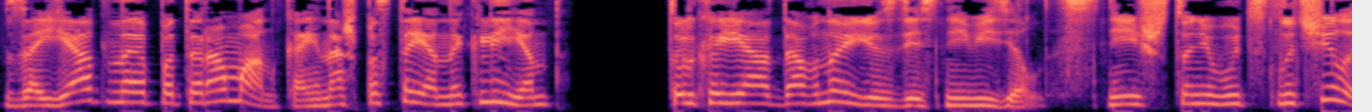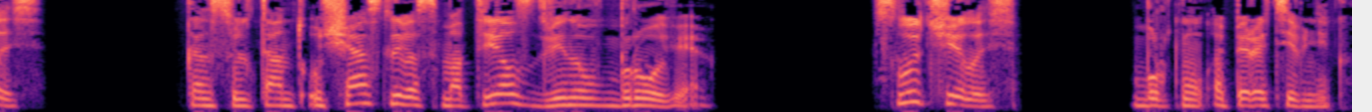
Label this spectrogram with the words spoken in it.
Заядлая патероманка и наш постоянный клиент. Только я давно ее здесь не видел. С ней что-нибудь случилось?» Консультант участливо смотрел, сдвинув брови. «Случилось», — буркнул оперативник.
